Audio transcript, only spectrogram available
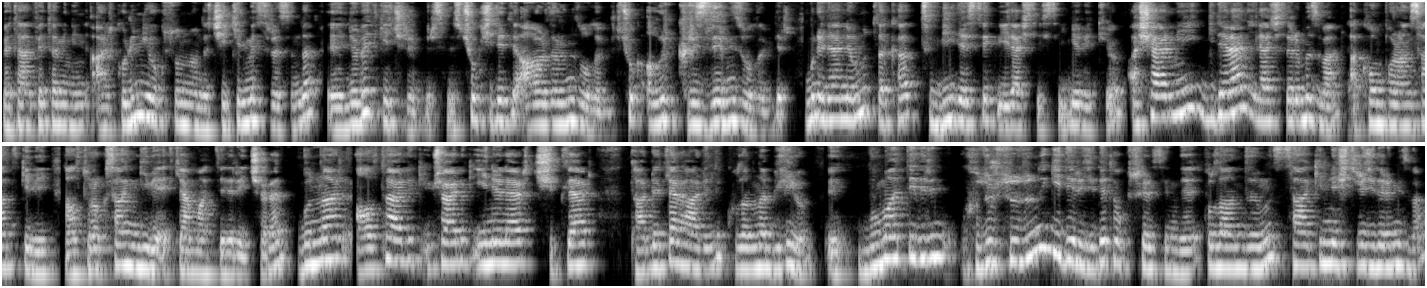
metamfetaminin, alkolün yoksunluğunda çekilme sırasında e, nöbet geçirebilirsiniz. Çok şiddetli ağrılarınız olabilir. Çok ağır krizleriniz olabilir. Bu nedenle mutlaka tıbbi destek ve ilaç desteği gerekiyor. Aşermeyi gideren ilaçlarımız var. Akomparansat gibi, naltroksan gibi etken maddeleri içeren. Bunlar 6 aylık, 3 aylık iğneler, çipler, tabletler halinde kullanılabiliyor. E, bu maddelerin huzursuzluğunu giderici detoks süresinde kullandığımız sakinleştiricilerimiz var.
